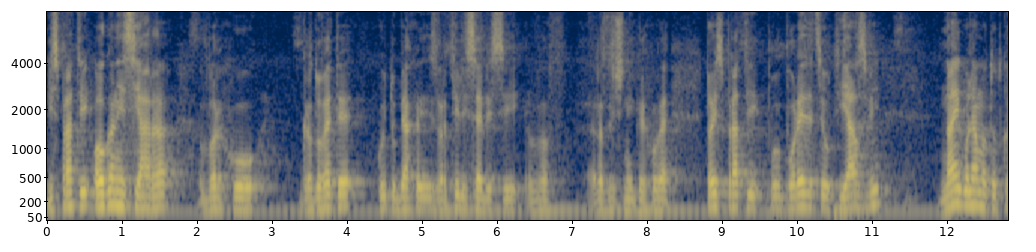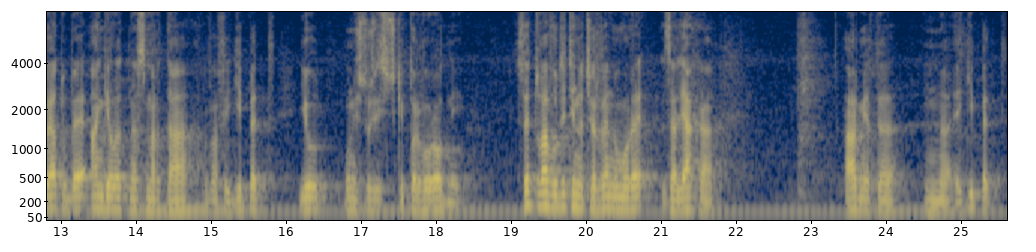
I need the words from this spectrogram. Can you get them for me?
Изпрати огън и сяра върху градовете, които бяха извъртили себе си в различни грехове. Той изпрати поредица от язви, най-голямата от която бе ангелът на смъртта в Египет и унищожи всички първородни. След това водите на Червено море заляха армията на Египет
